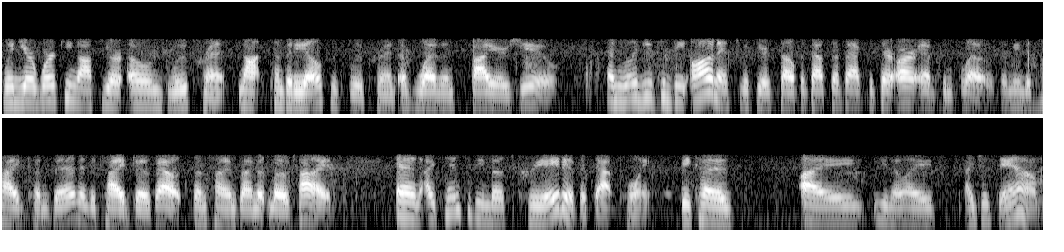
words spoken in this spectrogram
when you're working off your own blueprint, not somebody else's blueprint of what inspires you. And when you can be honest with yourself about the fact that there are ebbs and flows. I mean, the tide comes in and the tide goes out. Sometimes I'm at low tide. And I tend to be most creative at that point because I, you know, I I just am.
